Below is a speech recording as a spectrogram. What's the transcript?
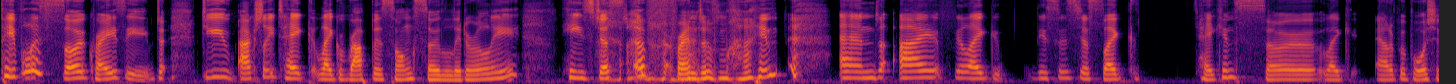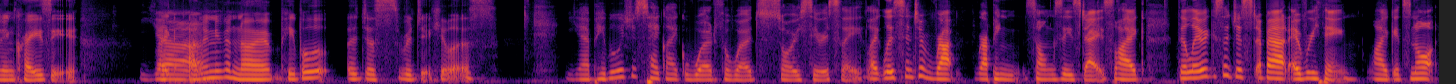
people are so crazy. Do, do you actually take like rappers' songs so literally? He's just a friend of mine, and I feel like this is just like taken so like out of proportion and crazy. yeah. Like I don't even know. People are just ridiculous. Yeah, people would just take like word for word so seriously. Like listen to rap rapping songs these days. Like the lyrics are just about everything. Like it's not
